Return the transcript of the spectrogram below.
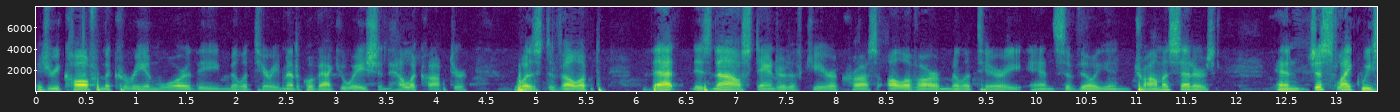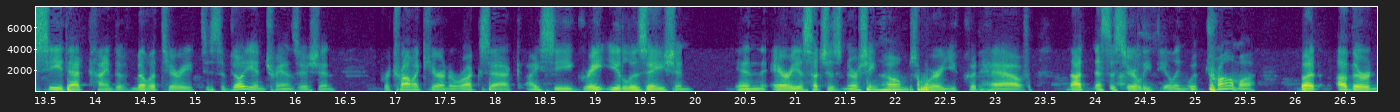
As you recall from the Korean War, the military medical evacuation helicopter was developed. That is now standard of care across all of our military and civilian trauma centers. And just like we see that kind of military to civilian transition for trauma care in a rucksack, I see great utilization in areas such as nursing homes where you could have not necessarily dealing with trauma, but other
